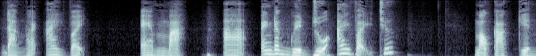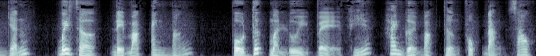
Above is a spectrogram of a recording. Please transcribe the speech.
Đang nói ai vậy? Em mà. À, anh đang nguyền rủa ai vậy chứ? Màu cả kiên nhẫn, bây giờ để mặc anh mắng. Vô thức mà lùi về phía hai người mặc thường phục đằng sau.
